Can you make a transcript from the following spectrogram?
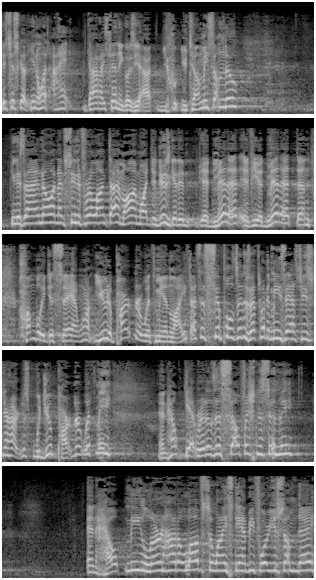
it's just, you know what? I, God, I sinned. He goes, yeah, you, you telling me something new? He goes, I know it and I've seen it for a long time. All I want you to do is get admit it. If you admit it, then humbly just say, I want you to partner with me in life. That's as simple as it is. That's what it means to ask Jesus in your heart. Just, would you partner with me and help get rid of this selfishness in me? And help me learn how to love so when I stand before you someday,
